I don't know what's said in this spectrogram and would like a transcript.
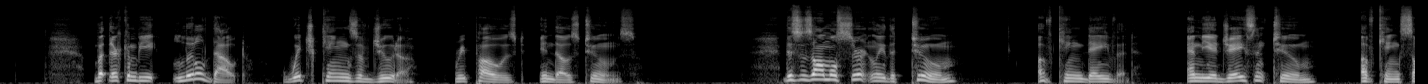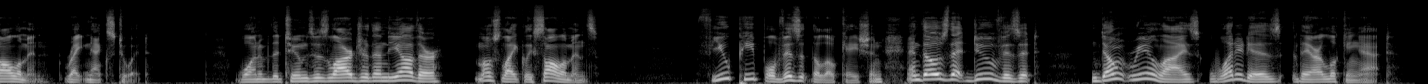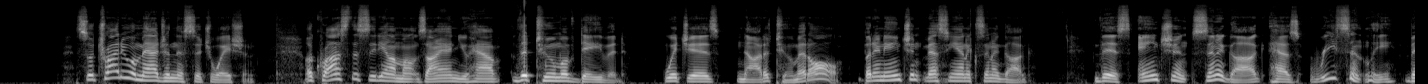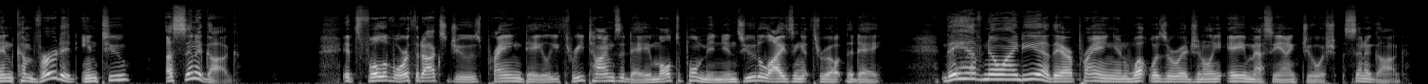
but there can be little doubt which kings of Judah reposed in those tombs. This is almost certainly the tomb of King David and the adjacent tomb of King Solomon right next to it. One of the tombs is larger than the other, most likely Solomon's. Few people visit the location, and those that do visit don't realize what it is they are looking at. So try to imagine this situation. Across the city on Mount Zion, you have the Tomb of David, which is not a tomb at all, but an ancient messianic synagogue. This ancient synagogue has recently been converted into a synagogue. It's full of Orthodox Jews praying daily, three times a day, multiple minions utilizing it throughout the day. They have no idea they are praying in what was originally a Messianic Jewish synagogue.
